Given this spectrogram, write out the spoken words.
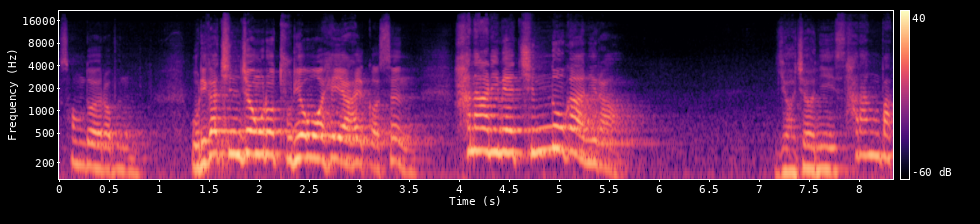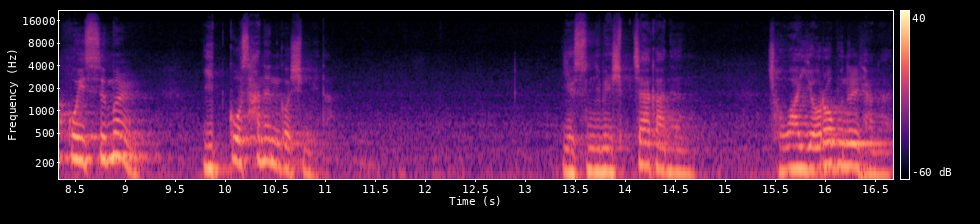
성도 여러분, 우리가 진정으로 두려워해야 할 것은 하나님의 진노가 아니라 여전히 사랑받고 있음을 잊고 사는 것입니다. 예수님의 십자가는 저와 여러분을 향한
